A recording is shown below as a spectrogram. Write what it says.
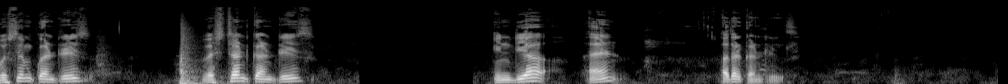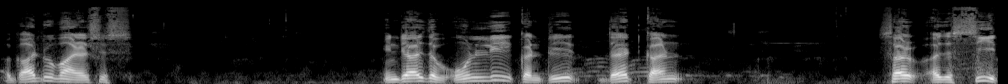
Muslim countries western countries India and other countries accord to my مائرش India is the only country that can serve as a seat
